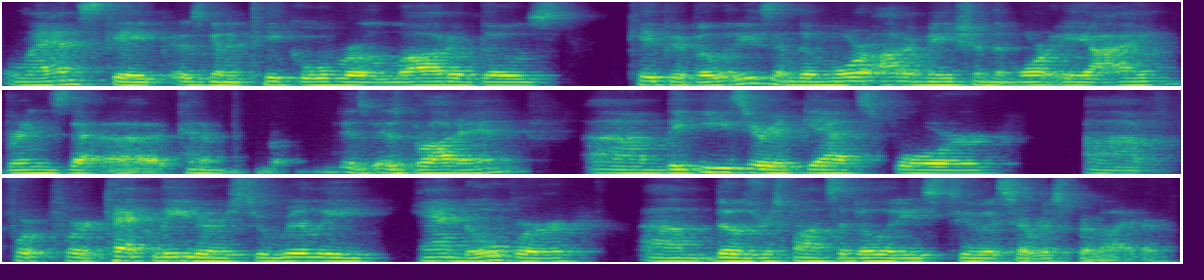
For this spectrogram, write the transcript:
landscape is going to take over a lot of those capabilities and the more automation the more ai brings that uh, kind of is, is brought in um, the easier it gets for uh, for for tech leaders to really hand over um, those responsibilities to a service provider.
